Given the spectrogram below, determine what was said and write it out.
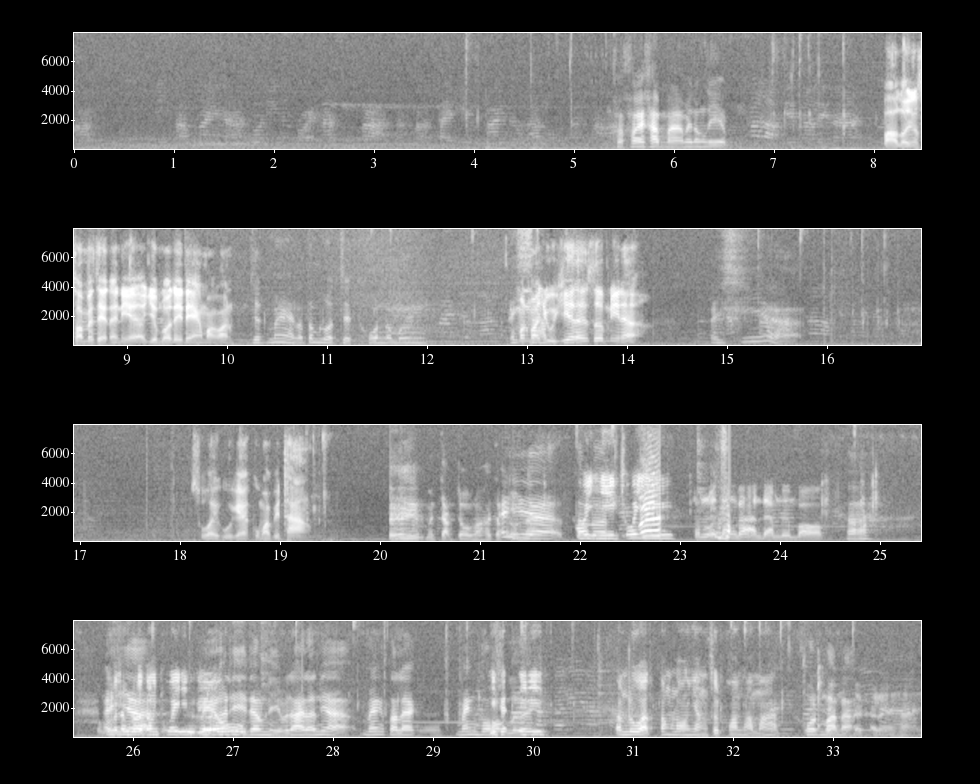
มีซับในนะตัวนี้หนึ่งร้อยห้าสิบบาทนะคะไซส์เอ็มป้ายเบลล่าโรดนะคะค่อยๆขับมาไม่ต้องรีบถ้ารับเอ็มมาเลยนะเปล่ารถยังซ่อมไม่เสร็จ อันนี้ยืมรถได้แดงมาก่อนเย็ดแม่แล้วตำรวจเจ็ดคนอะมึงไอ้มันมาสัตว์อยู่เฮียอะไรเซิร์ฟนี้เนี่ยไอ้เชี่ย สวยกูแกกูมาผิดทาง เฮ้ยมันจับโจรมาเขาจับไอ้โจรเหี้ยได้ช่วยตำรวจอีกช่วยอีก ตำรวจต้องด่านแดมลืมบอกฮะตำรวจต้องช่วยอีก เร็วออดิดำหนีมาได้แล้วเนี่ย แม่งตอนแรกแม่งบอกอีกสักเลทียตำรวจต้องลองอย่างสุดความสามารถ โคตรมันอะแต่ขนาดหาย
